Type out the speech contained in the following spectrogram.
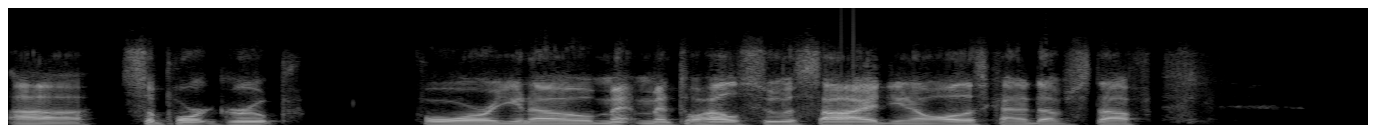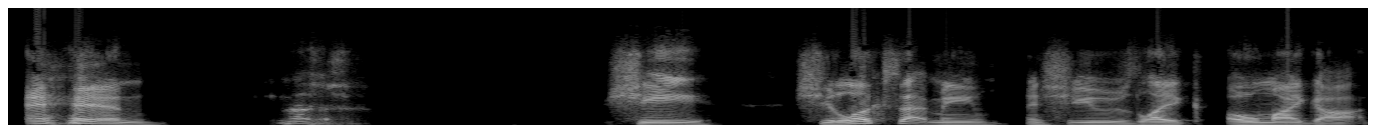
uh support group for you know me- mental health, suicide, you know all this kind of stuff. And she she looks at me and she was like, "Oh my god,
